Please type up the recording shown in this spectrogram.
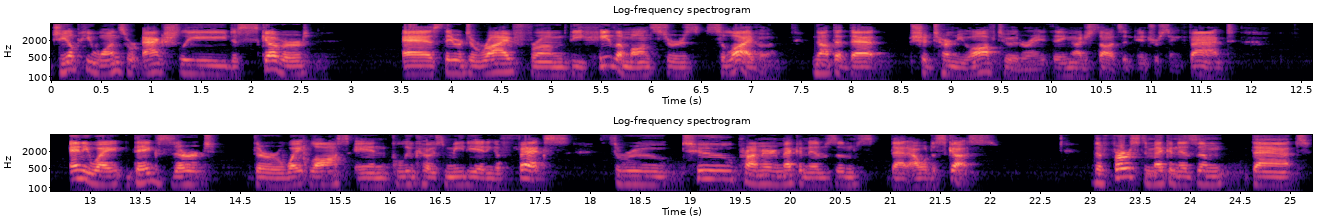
GLP-1s were actually discovered as they were derived from the Gila monster's saliva. Not that that should turn you off to it or anything. I just thought it's an interesting fact. Anyway, they exert their weight loss and glucose mediating effects through two primary mechanisms that I will discuss. The first mechanism that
